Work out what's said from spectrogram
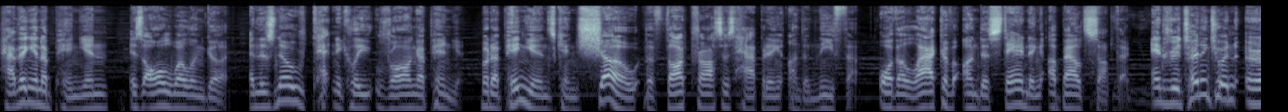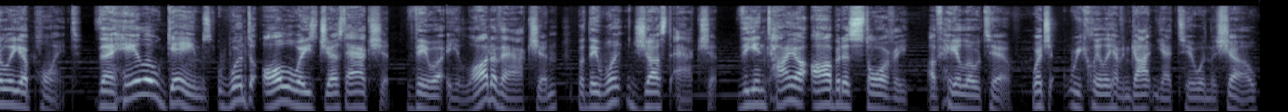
Having an opinion is all well and good, and there's no technically wrong opinion, but opinions can show the thought process happening underneath them, or the lack of understanding about something. And returning to an earlier point, the Halo games weren't always just action. They were a lot of action, but they weren't just action. The entire Arbiter story of Halo 2, which we clearly haven't gotten yet to in the show,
